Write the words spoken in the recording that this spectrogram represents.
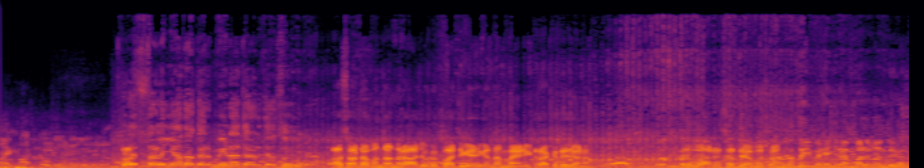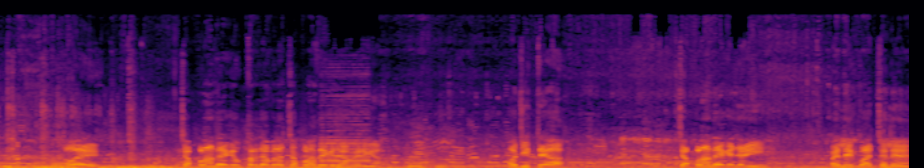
ਇਹ ਤਲੀਆਂ ਤੋਂ ਗਰਮੀ ਨਾ ਚੜ ਜਸੂ ਆ ਸਾਡਾ ਬੰਦਾ ਨਾਰਾਜ਼ ਹੋ ਕੇ ਭੱਜ ਗਿਆ ਸੀ ਕਹਿੰਦਾ ਮੈਂ ਨਹੀਂ ਟਰੱਕ ਤੇ ਜਾਣਾ। ਦੁਬਾਰੇ ਸੱਦਿਆ ਮਸਾਂ ਤੁਸੀਂ ਮੇਰੀਆਂ ਜਰਾਬਾਂ ਲਵਾਉਂਦੇ ਹੋ। ਓਏ ਚੱਪਲਾਂ ਦੇ ਕੇ ਉੱਤਰ ਜਾ ਪਹਿਲਾਂ ਚੱਪਲਾਂ ਦੇ ਕੇ ਜਾ ਮੇਰੀਆਂ। ਉਹ ਜਿੱਤਿਆ। ਚੱਪਲਾਂ ਦੇ ਕੇ ਜਾਈ। ਪਹਿਲਾਂ ਹੀ ਭੱਜ ਚੱਲਿਆ।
